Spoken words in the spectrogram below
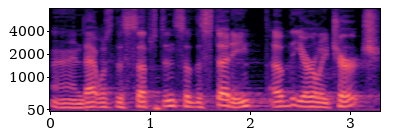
and that was the substance of the study of the early church.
